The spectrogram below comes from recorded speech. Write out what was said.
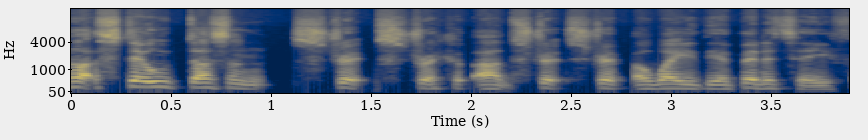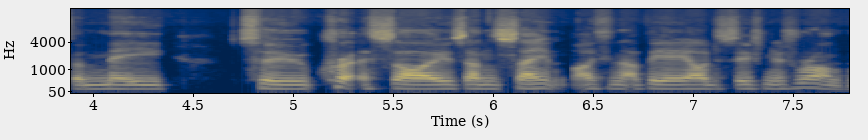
But that still doesn't strip, strip, uh, strip, strip away the ability for me to criticise and say I think that VAR decision is wrong.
